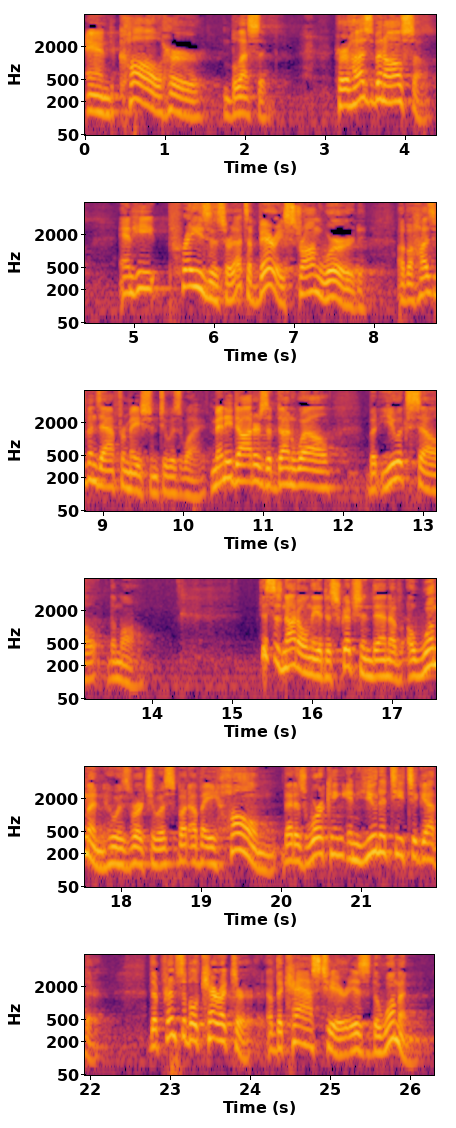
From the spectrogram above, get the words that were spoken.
and call her blessed. Her husband also and he praises her. That's a very strong word of a husband's affirmation to his wife. Many daughters have done well, but you excel them all. This is not only a description then of a woman who is virtuous, but of a home that is working in unity together. The principal character of the cast here is the woman,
